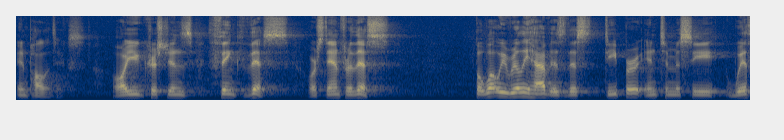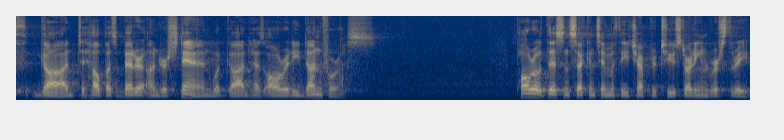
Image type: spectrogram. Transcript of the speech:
in politics. All you Christians think this or stand for this. But what we really have is this deeper intimacy with God to help us better understand what God has already done for us. Paul wrote this in 2 Timothy chapter 2 starting in verse 3.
